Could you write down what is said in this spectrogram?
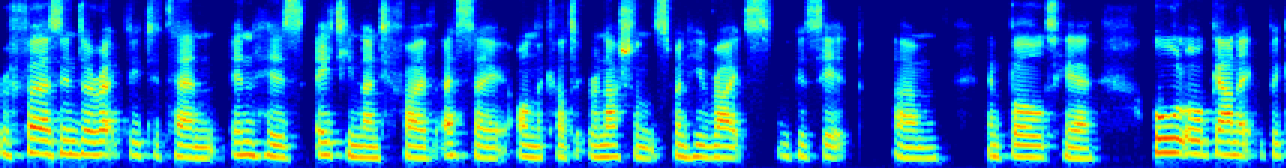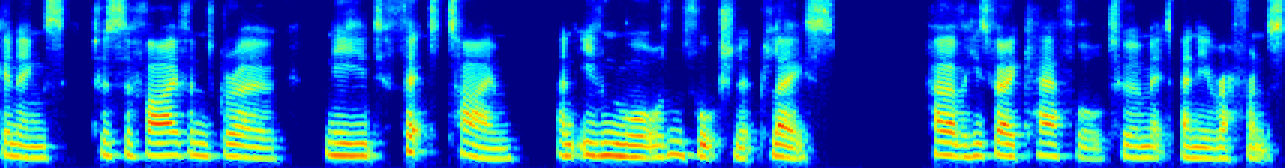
refers indirectly to Taine in his 1895 essay on the Celtic Renaissance when he writes, you can see it um, in bold here, all organic beginnings to survive and grow need fit time and even more than fortunate place. However, he's very careful to omit any reference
